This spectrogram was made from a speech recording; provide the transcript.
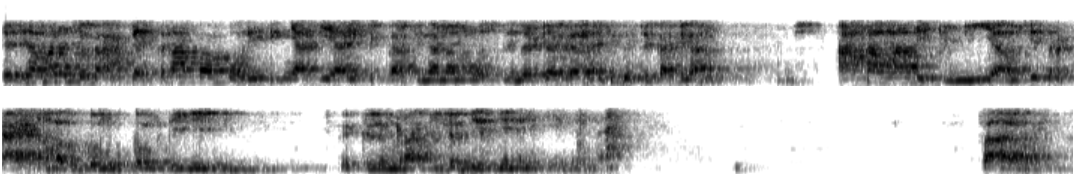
Jadi sama juga kaget, kenapa politiknya kiai dekat dengan non muslim, dagangan juga dekat dengan asal mati dunia mesti terkait sama hukum-hukum ini. Gelem ra gelem ya ini. Paham?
